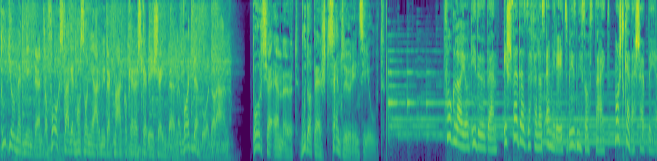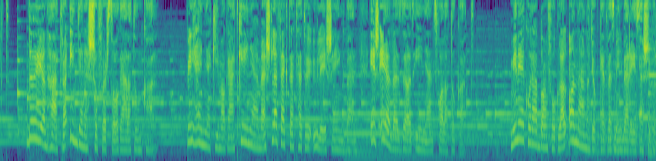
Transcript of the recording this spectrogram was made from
Tudjon meg mindent a Volkswagen haszonjárművek márka kereskedéseiben, vagy weboldalán. Porsche M5, Budapest, Szentlőrinci út. Foglaljon időben, és fedezze fel az Emirates Business osztályt, most kevesebbért. Dőljön hátra ingyenes sofőrszolgálatunkkal. Pihenje ki magát kényelmes, lefektethető üléseinkben, és élvezze az ínyenc falatokat. Minél korábban foglal, annál nagyobb kedvezményben részesül.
